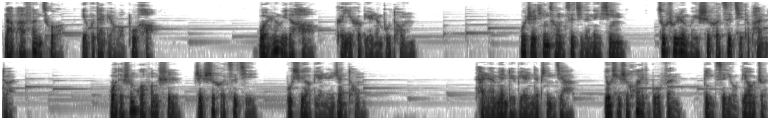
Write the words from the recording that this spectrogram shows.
哪怕犯错，也不代表我不好。我认为的好，可以和别人不同。我只听从自己的内心，做出认为适合自己的判断。我的生活方式只适合自己，不需要别人认同。坦然面对别人的评价，尤其是坏的部分，并自有标准。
